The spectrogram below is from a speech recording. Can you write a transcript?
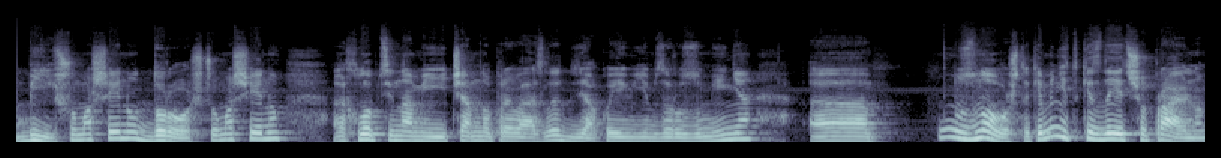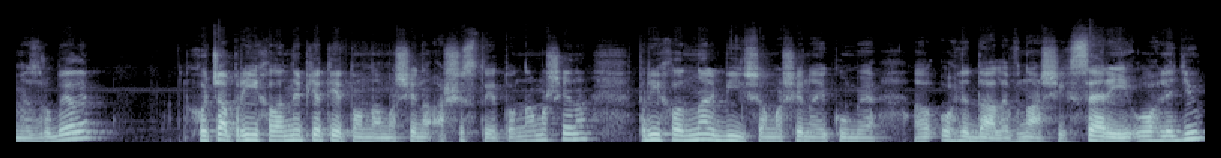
більшу машину, дорожчу машину. Хлопці нам її чемно привезли. Дякуємо їм за розуміння. Ну, знову ж таки, мені таки здається, що правильно ми зробили. Хоча приїхала не 5-тонна машина, а 6-тонна машина. Приїхала найбільша машина, яку ми е, оглядали в нашій серії оглядів. Е,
